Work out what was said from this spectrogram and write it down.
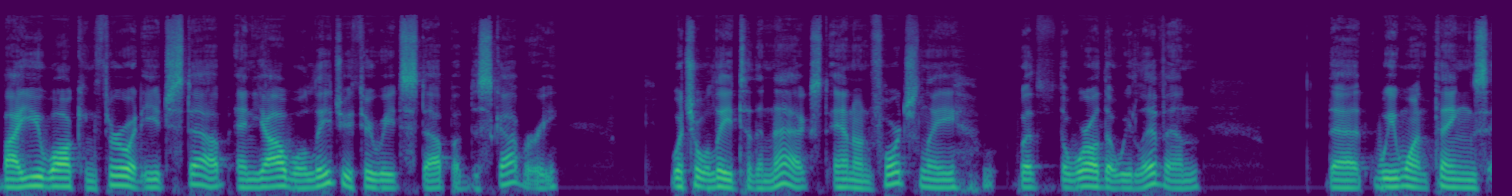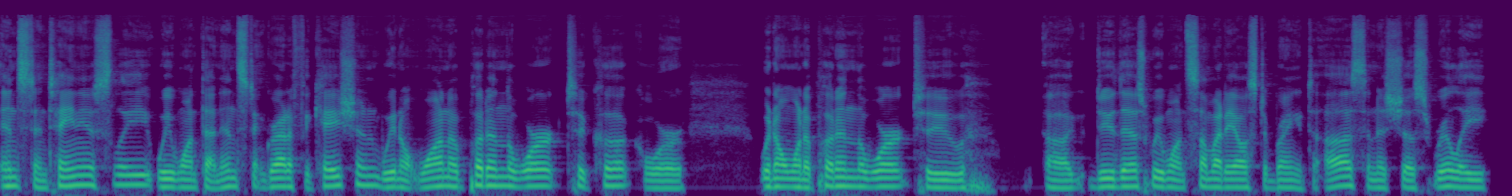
by you walking through it each step, and Yah will lead you through each step of discovery, which will lead to the next. And unfortunately, with the world that we live in, that we want things instantaneously. We want that instant gratification. We don't want to put in the work to cook, or we don't want to put in the work to uh, do this. We want somebody else to bring it to us. And it's just really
